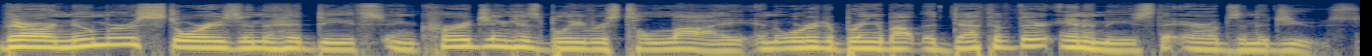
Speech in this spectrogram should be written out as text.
There are numerous stories in the Hadiths encouraging his believers to lie in order to bring about the death of their enemies, the Arabs and the Jews.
